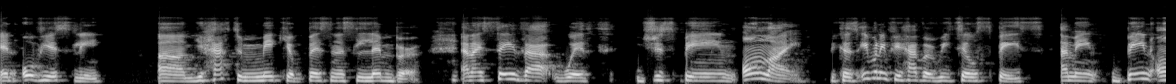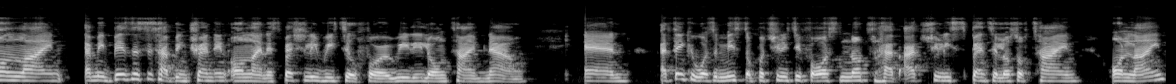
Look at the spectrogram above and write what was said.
And obviously, um, you have to make your business limber. And I say that with just being online, because even if you have a retail space, I mean, being online, I mean, businesses have been trending online, especially retail, for a really long time now. And I think it was a missed opportunity for us not to have actually spent a lot of time online.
